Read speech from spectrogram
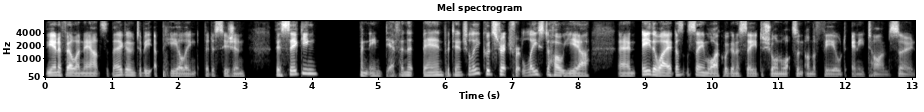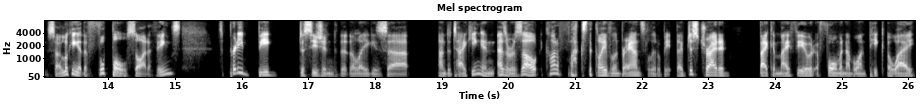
the NFL announced that they're going to be appealing the decision. They're seeking an indefinite ban potentially, could stretch for at least a whole year. And either way, it doesn't seem like we're going to see Deshaun Watson on the field anytime soon. So, looking at the football side of things, it's a pretty big decision that the league is uh, undertaking. And as a result, it kind of fucks the Cleveland Browns a little bit. They've just traded Baker Mayfield, a former number one pick away,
